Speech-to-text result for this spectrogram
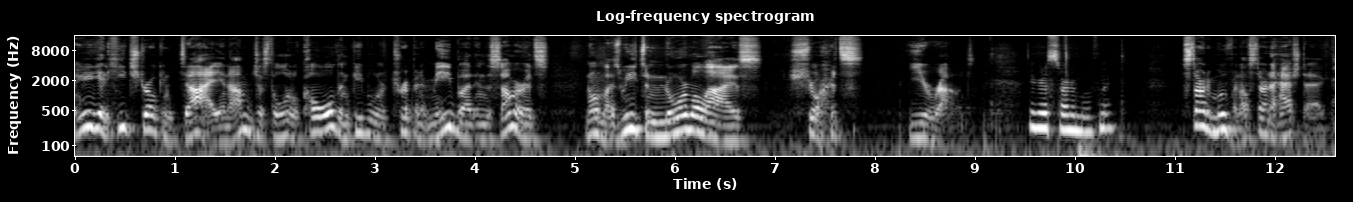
You're gonna get heat stroke and die. And I'm just a little cold, and people are tripping at me. But in the summer, it's normalized. We need to normalize shorts year round. You're gonna start a movement. Start a movement. I'll start a hashtag.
